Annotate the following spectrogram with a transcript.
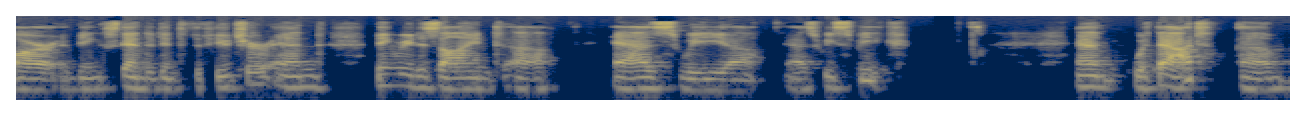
are being extended into the future and being redesigned uh, as we uh, as we speak. And with that, um,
